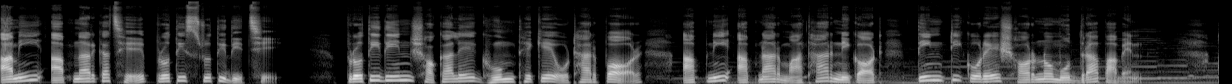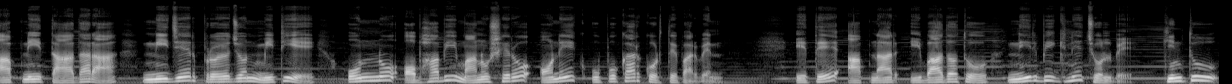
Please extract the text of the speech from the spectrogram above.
আমি আপনার কাছে প্রতিশ্রুতি দিচ্ছি। প্রতিদিন সকালে ঘুম থেকে ওঠার পর আপনি আপনার মাথার নিকট তিনটি করে স্বর্ণ মুদ্রা পাবেন। আপনি তা দ্বারা নিজের প্রয়োজন মিটিয়ে অন্য অভাবী মানুষেরও অনেক উপকার করতে পারবেন। এতে আপনার ইবাদতও নির্বিঘ্নে চলবে। কিন্তু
